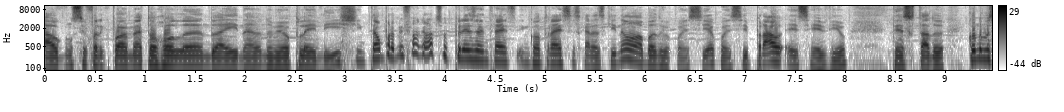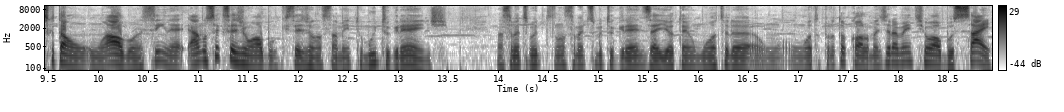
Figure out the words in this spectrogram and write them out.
algum Symphonic Power Metal rolando aí na, no meu playlist. Então, pra mim foi uma grata surpresa entrar, encontrar esses caras aqui. Não é uma banda que eu conhecia, conheci pra esse review. Tenho escutado. Quando eu vou escutar um, um, álbum assim, né? A não ser que seja um álbum que seja um lançamento muito grande. Lançamentos muito, lançamentos muito grandes, aí eu tenho um outro, um, um outro protocolo. Mas geralmente o álbum sai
